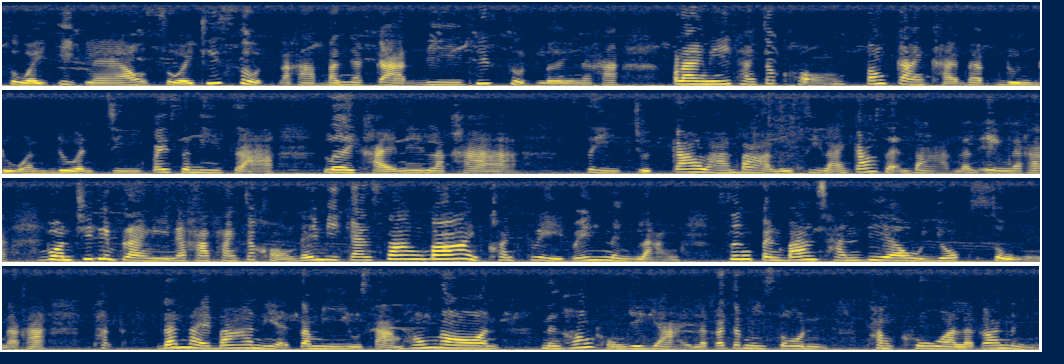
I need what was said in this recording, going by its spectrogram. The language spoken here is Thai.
สวยอีกแล้วสวยที่สุดนะคะ บรรยากาศดีที่สุดเลยนะคะ แปลงนี้ทางเจ้าของต้องการขายแบบดุนด่วนๆด่วนจีไปรษณีจ๋าเลยขายในราคา 4.9 ล้านบาท หรือ4ล้าน9แสนบาทนั่นเองนะคะ บนที่ดินแปลงนี้นะคะ ทางเจ้าของได้มีการสร้างบ้านคอนกรีตไว้หนึ่งหลัง ซึ่งเป็นบ้านชั้นเดียวยกสูงนะคะ ด้านในบ้านเนี่ยจะมีอยู่ 3 ห้องนอน 1 ห้องโถงใหญ่ ๆ แล้วก็จะมีโซนทำครัวแล้วก็หนึ่ง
